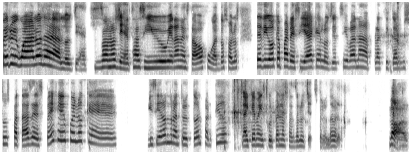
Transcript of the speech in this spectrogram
Pero igual, o sea, los Jets son los Jets, así hubieran estado jugando solos. Te digo que parecía que los Jets iban a practicar sus patadas de despeje, fue lo que hicieron durante todo el partido. Hay que me disculpen los fans de los Jets, pero es la verdad. No,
